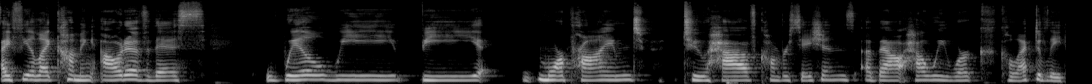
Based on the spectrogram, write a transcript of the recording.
I feel like coming out of this, will we be more primed to have conversations about how we work collectively.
